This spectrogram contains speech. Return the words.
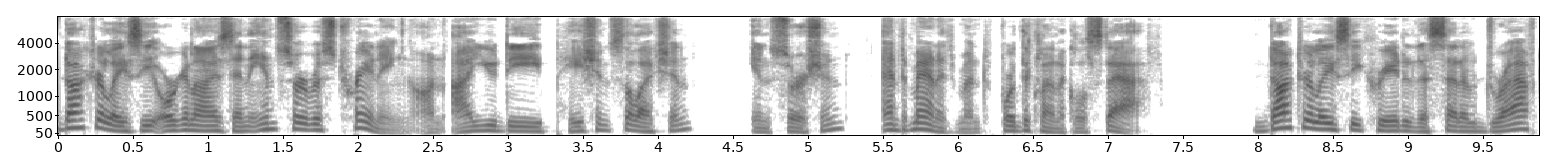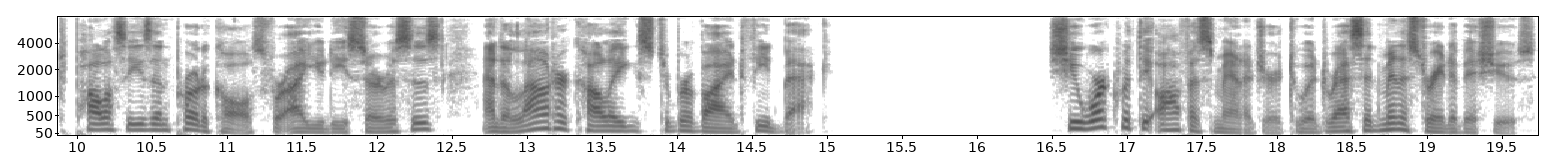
Dr. Lacey organized an in-service training on IUD patient selection, insertion, and management for the clinical staff. Dr. Lacey created a set of draft policies and protocols for IUD services and allowed her colleagues to provide feedback. She worked with the office manager to address administrative issues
